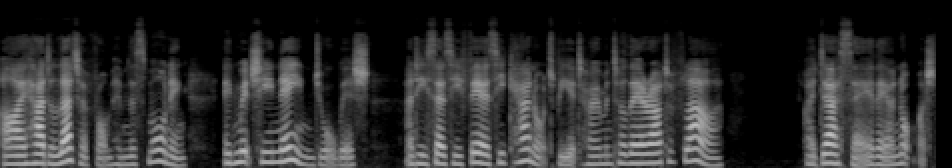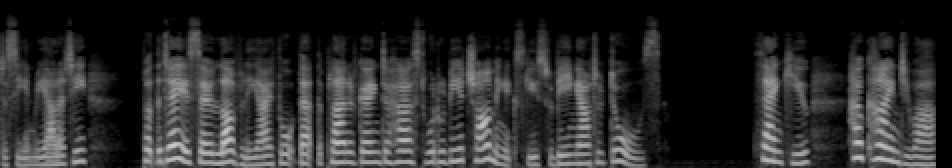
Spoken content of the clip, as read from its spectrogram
I had a letter from him this morning, in which he named your wish, and he says he fears he cannot be at home until they are out of flower. I dare say they are not much to see in reality, but the day is so lovely I thought that the plan of going to Hurstwood would be a charming excuse for being out of doors. Thank you. How kind you are,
